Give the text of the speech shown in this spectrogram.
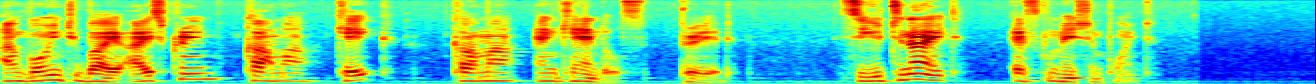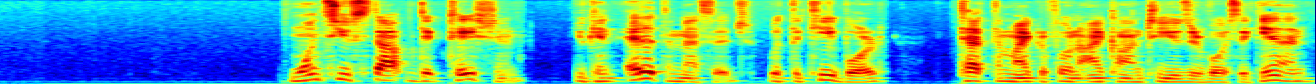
I'm going to buy ice cream, comma, cake, comma, and candles, period. See you tonight! Exclamation point. Once you stop dictation, you can edit the message with the keyboard, tap the microphone icon to use your voice again,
